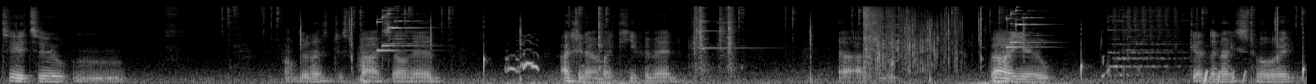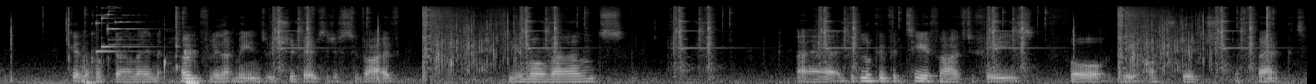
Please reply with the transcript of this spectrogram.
Tier 2, mm, I'm gonna just buy sell him. Actually, no, I might keep him in. No, actually, buy you. Get the nice toy. Get the crocodile in. Hopefully, that means we should be able to just survive a few more rounds. Uh, just looking for tier 5 to freeze for the ostrich effect.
